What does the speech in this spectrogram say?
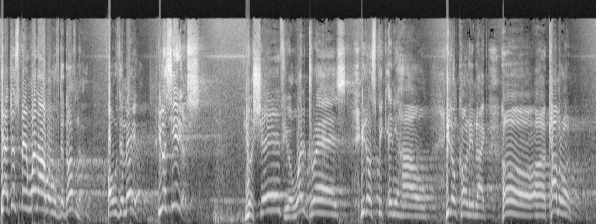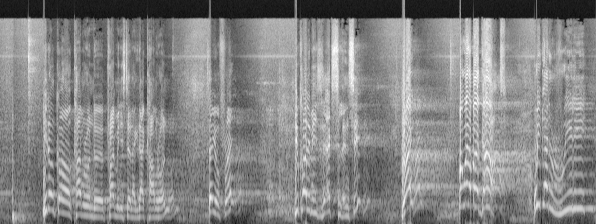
Yeah, just spend one hour with the governor or with the mayor. You are serious. You're shaved, you're well dressed, you don't speak anyhow. You don't call him like, oh, uh, Cameron. You don't call Cameron the prime minister like that, Cameron. That your friend? You call him His Excellency, right? But what about God? We got to really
